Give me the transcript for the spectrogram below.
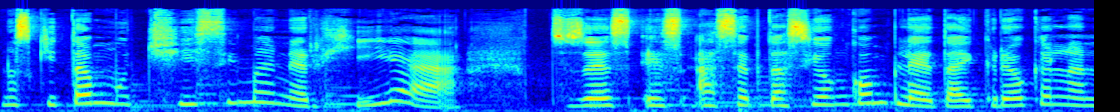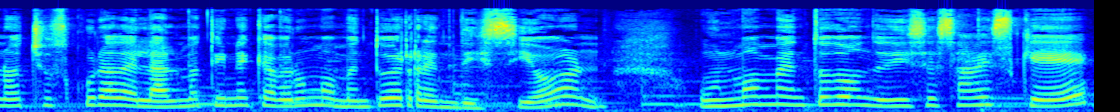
nos quita muchísima energía. Entonces es aceptación completa y creo que en la noche oscura del alma tiene que haber un momento de rendición, un momento donde dices, ¿sabes qué?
